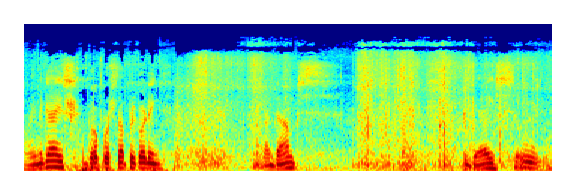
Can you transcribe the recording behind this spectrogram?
Okay na guys, GoPro stop recording. Naka-dumps. Okay guys, oh.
